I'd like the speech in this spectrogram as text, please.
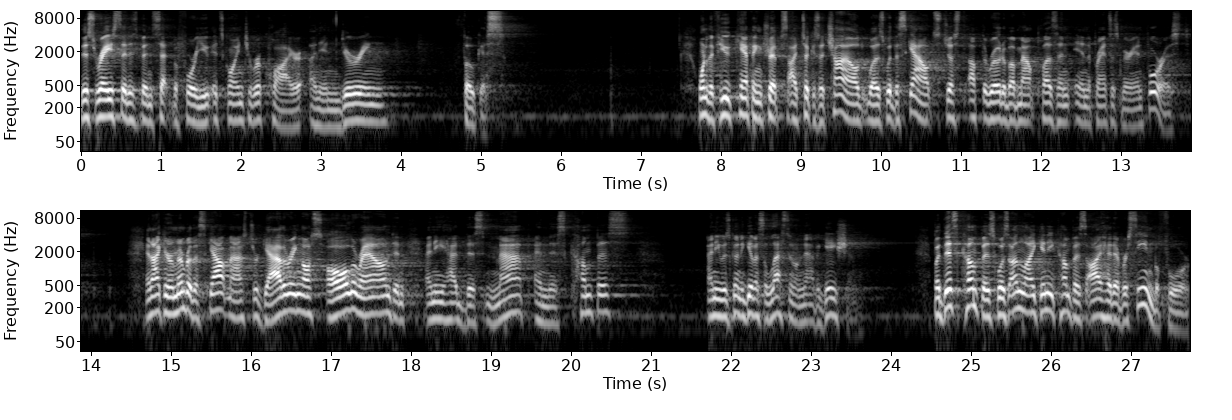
this race that has been set before you, it's going to require an enduring focus. One of the few camping trips I took as a child was with the scouts just up the road above Mount Pleasant in the Francis Marion Forest. And I can remember the scoutmaster gathering us all around, and, and he had this map and this compass, and he was going to give us a lesson on navigation. But this compass was unlike any compass I had ever seen before.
